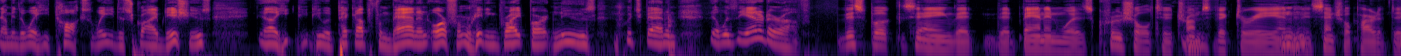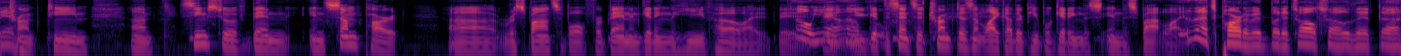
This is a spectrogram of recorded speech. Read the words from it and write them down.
I mean, the way he talks, the way he described issues, uh, he, he would pick up from Bannon or from reading Breitbart News, which Bannon was the editor of this book saying that, that Bannon was crucial to Trump's mm-hmm. victory and mm-hmm. an essential part of the yeah. Trump team um, seems to have been, in some part, uh, responsible for Bannon getting the heave ho. oh yeah, you uh, get the sense that Trump doesn't like other people getting this in the spotlight. That's part of it, but it's also that uh,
